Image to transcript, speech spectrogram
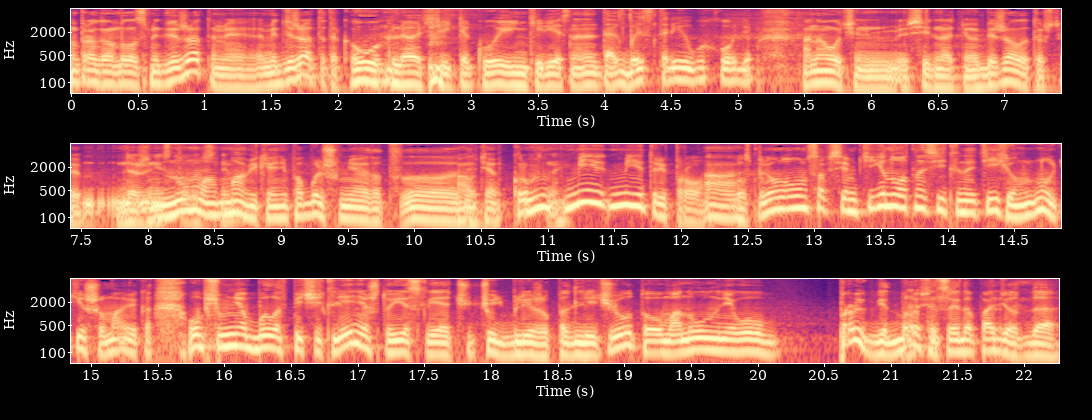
Ну, правда, она была с медвежатами. Медвежата так, о, классик, такое интересно, она так быстрее уходим. Она очень сильно от него бежала, то, что я даже не стал Ну, мавики, они побольше у меня этот... Э, а у тебя крупный? Ми- Мини-3 Pro. А. Господи, он, он совсем тихий, ну, относительно тихий, он, ну, тише мавика. В общем, у меня было впечатление, что если я чуть-чуть ближе подлечу, то манул на него прыгнет, бросится и допадет, да.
